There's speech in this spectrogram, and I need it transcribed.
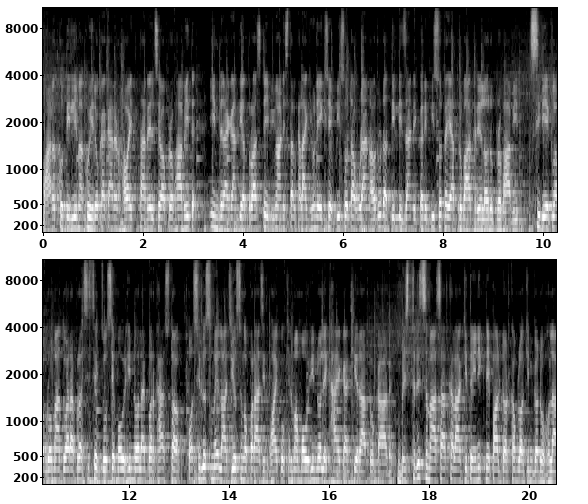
भारतको दिल्लीमा कुहिरोका कारण हवाई तथा रेल सेवा प्रभावित। इन्दिरा गान्धी अन्तर्राष्ट्रिय विमानस्थलका लागि हुने एक सय बिसवटा उडानहरू र दिल्ली जाने करिब बिसवटा यात्रुवाहक रेलहरू प्रभावित। सिरिए क्लब रोमाद्वारा प्रशिक्षक जोसे मौरिनोलाई बर्खास्त। पछिल्लो समय लाजियोसँग पराजित भएको खेलमा मौरिनोले खाएका थिए रातो कार्ड। विस्तृत समाचारका लागि दैनिक नेपाल डट कम लगइन गर्नुहोला।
